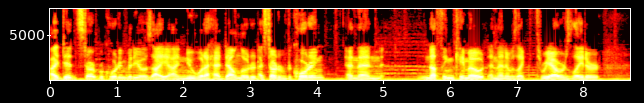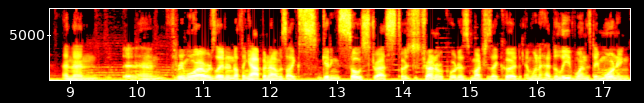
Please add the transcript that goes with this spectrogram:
I did start recording videos. I, I knew what I had downloaded. I started recording and then nothing came out and then it was like three hours later and then and three more hours later nothing happened i was like getting so stressed i was just trying to record as much as i could and when i had to leave wednesday morning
